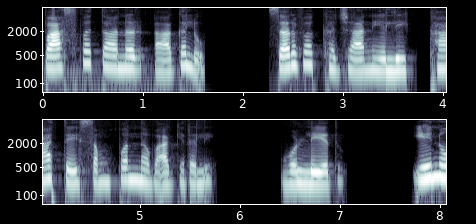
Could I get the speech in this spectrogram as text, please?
ಪಾಸ್ಪತಾನರ್ ಆಗಲು ಸರ್ವ ಖಜಾನೆಯಲ್ಲಿ ಖಾತೆ ಸಂಪನ್ನವಾಗಿರಲಿ. ಒಳ್ಳೆಯದು. ಏನೋ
